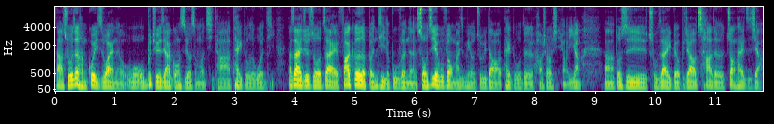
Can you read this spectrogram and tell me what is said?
那除了这很贵之外呢，我我不觉得这家公司有什么其他太多的问题。那再来就是说，在发哥的本体的部分呢，手机的部分我们还是没有注意到太多的好消息啊，一样啊，都是处在一个比较差的状态之下。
